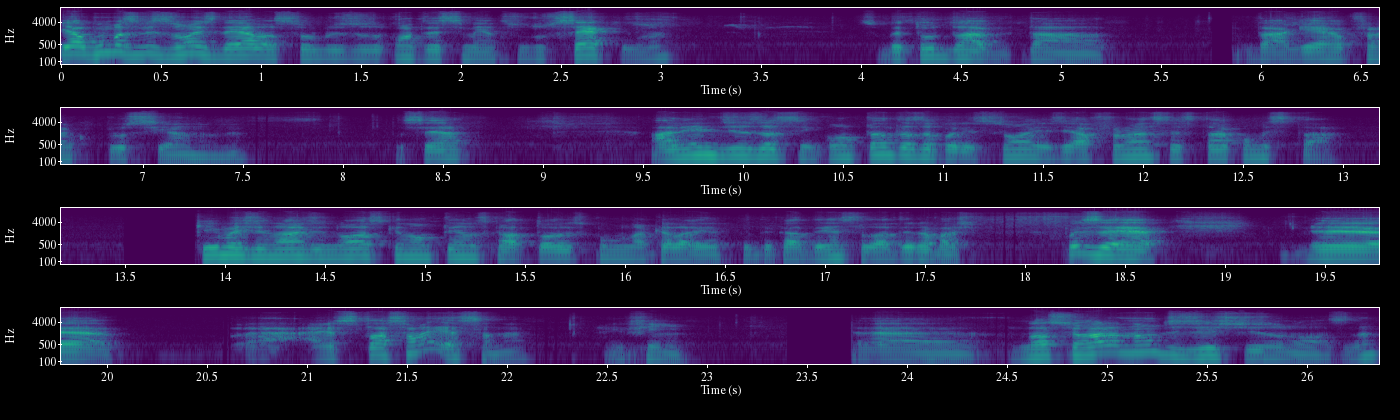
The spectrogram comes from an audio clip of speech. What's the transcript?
e algumas visões dela sobre os acontecimentos do século, né, sobretudo da, da, da Guerra Franco-Prussiana, né, tá certo? Além diz assim, com tantas aparições e a França está como está. Que imaginar de nós que não temos católicos como naquela época? Decadência, ladeira abaixo. Pois é, é, a situação é essa, né? Enfim, é, Nossa Senhora não desiste de nós, né?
